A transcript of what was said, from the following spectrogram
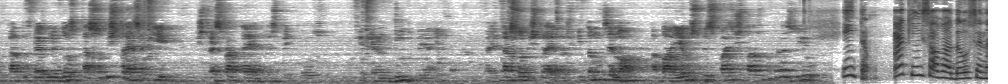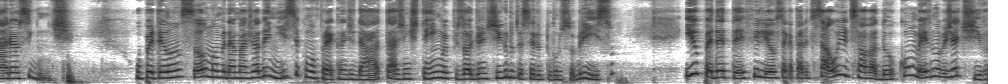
deputado do Fred Mendonça está sob estresse aqui. Estresse fraterno, respeitoso, querendo muito bem aí. A gente está sob estresse. Aqui estamos dizendo, ó, a Bahia é um dos principais estados do Brasil. Então, aqui em Salvador o cenário é o seguinte. O PT lançou o nome da Major Denise como pré-candidata. A gente tem um episódio antigo do terceiro turno sobre isso. E o PDT filiou o secretário de Saúde de Salvador com o mesmo objetivo.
